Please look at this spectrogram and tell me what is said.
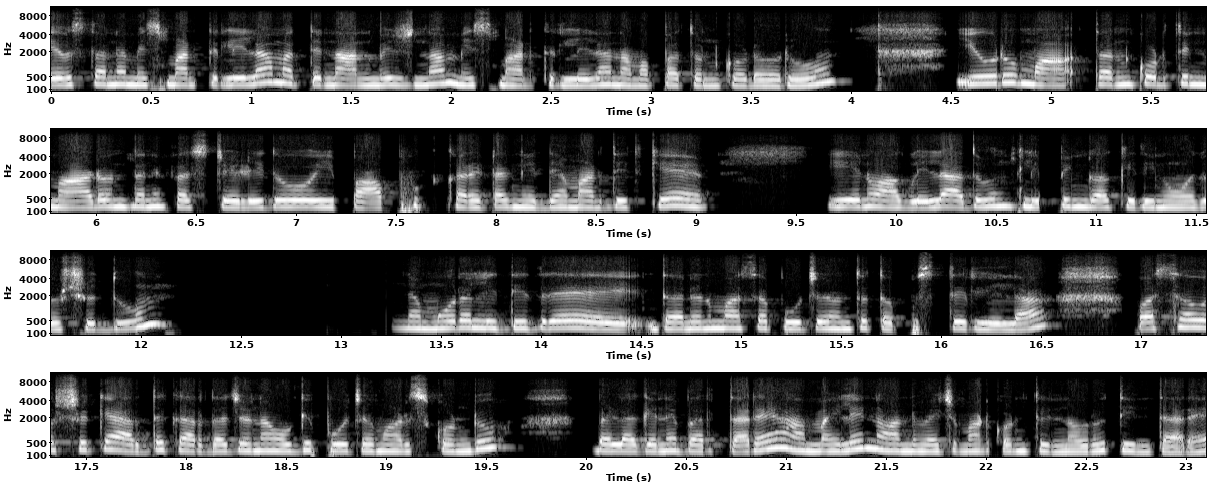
ದೇವಸ್ಥಾನ ಮಿಸ್ ಮಾಡ್ತಿರ್ಲಿಲ್ಲ, ಮತ್ತೆ ನಾನ್ ವೆಜ್ನ ಮಿಸ್ ಮಾಡ್ತಿರ್ಲಿಲ್ಲ ನಮ್ಮಪ್ಪ ತಂದ್ಕೊಡೋರು. ಇವರು ಮಾ, ತಂದ್ಕೊಡ್ತೀನಿ ಮಾಡು ಅಂತಾನೆ ಫಸ್ಟ್ ಹೇಳಿದ್ದು. ಈ ಪಾಪು ಕರೆಕ್ಟಾಗಿ ನಿದ್ದೆ ಮಾಡಿದ್ದಕ್ಕೆ ಏನೂ ಆಗ್ಲಿಲ್ಲ. ಅದು ಒಂದು ಕ್ಲಿಪ್ಪಿಂಗ್ ಹಾಕಿದೀನಿ ಹೋದ ವರ್ಷದ್ದು. ನಮ್ಮೂರಲ್ಲಿ ಇದ್ದಿದ್ರೆ ಧನುರ್ಮಾಸ ಪೂಜೆ ಅಂತೂ ತಪ್ಪಿಸ್ತಿರ್ಲಿಲ್ಲ. ಹೊಸ ವರ್ಷಕ್ಕೆ ಅರ್ಧಕ್ಕೆ ಅರ್ಧ ಜನ ಹೋಗಿ ಪೂಜೆ ಮಾಡಿಸ್ಕೊಂಡು ಬೆಳಗ್ಗೆನೆ ಬರ್ತಾರೆ. ಆಮೇಲೆ ನಾನ್ ವೆಜ್ ಮಾಡ್ಕೊಂಡು ತಿನ್ನೋರು ತಿಂತಾರೆ.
